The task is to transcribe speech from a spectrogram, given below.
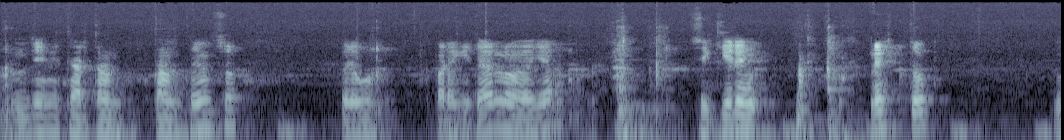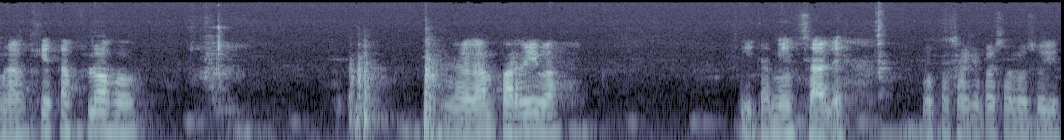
No tiene que estar tan, tan tenso. Pero bueno, para quitarlo de allá. Si quieren esto, una vez que está flojo, le dan para arriba y también sale. No pasa que pasa lo suyo.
